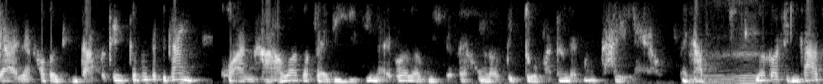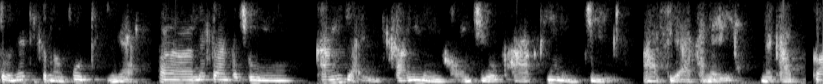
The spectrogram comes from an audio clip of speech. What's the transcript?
ได้แล้วเข้าไปถึงต่างประเทศก็ไม่ต้องไปนั่งควานหาว่ากาแฟดีที่ไหนเพราะเรามีกาแฟของเราติดตัวมาตั้งแต่เมืองไทยแล้วนะครับ แล้วก็สินค้าตัวนี้ที่กำลังพูดถึงเนี่ยในการประชุมครั้งใหญ่ครั้งหนึ่งของ geopark ที่เมืองจีอาเซียคเนนะครับ ก็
